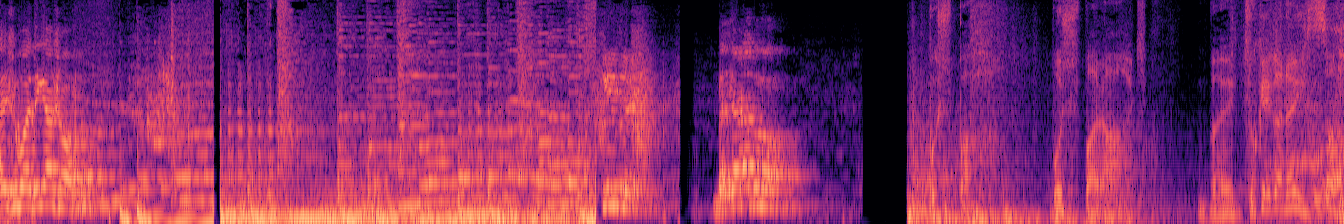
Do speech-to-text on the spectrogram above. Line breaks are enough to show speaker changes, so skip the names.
এই সময় দিকে আসো
पुष्पा पुष्पा राज मैं झुकेगा नहीं सब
